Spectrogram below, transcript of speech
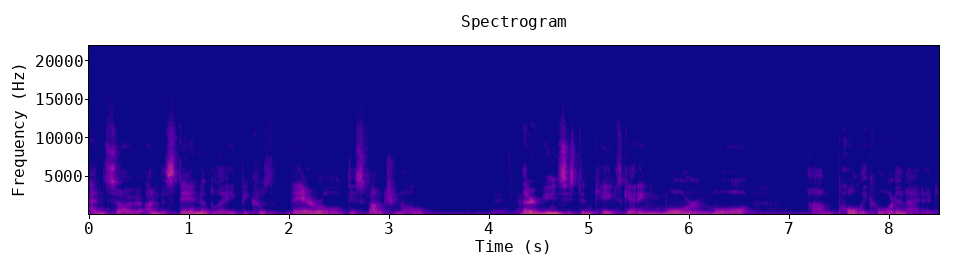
and so understandably because they're all dysfunctional their immune system keeps getting more and more um, poorly coordinated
